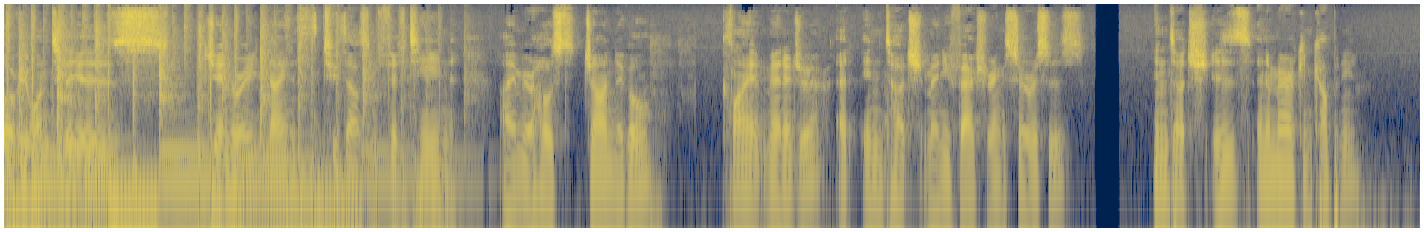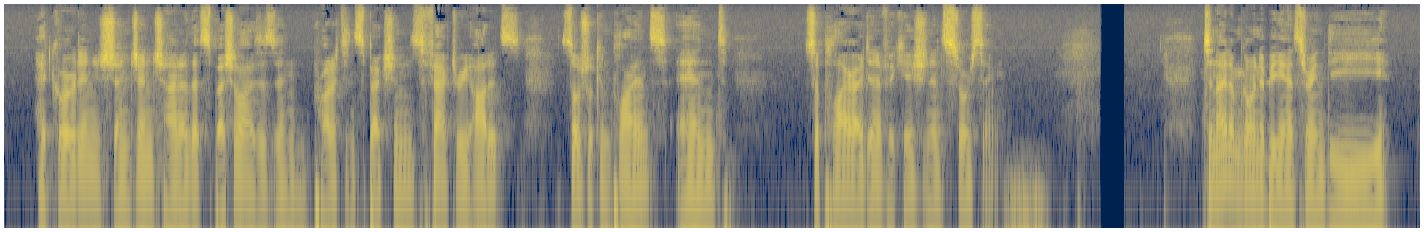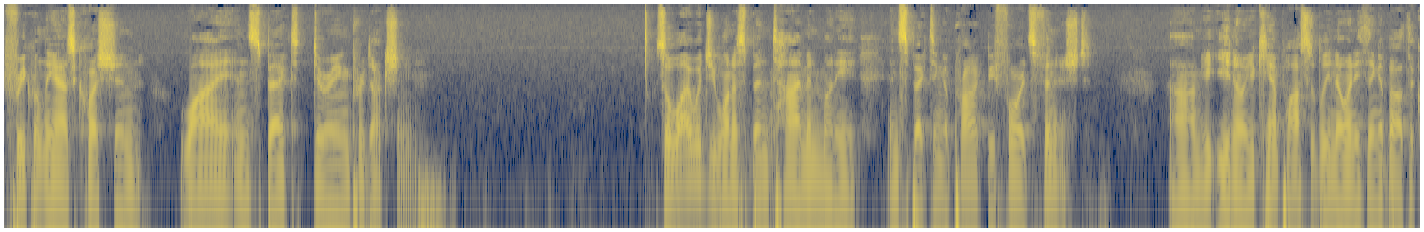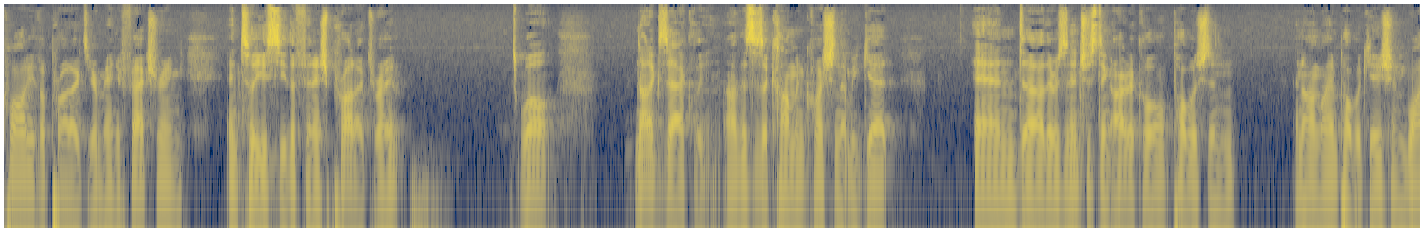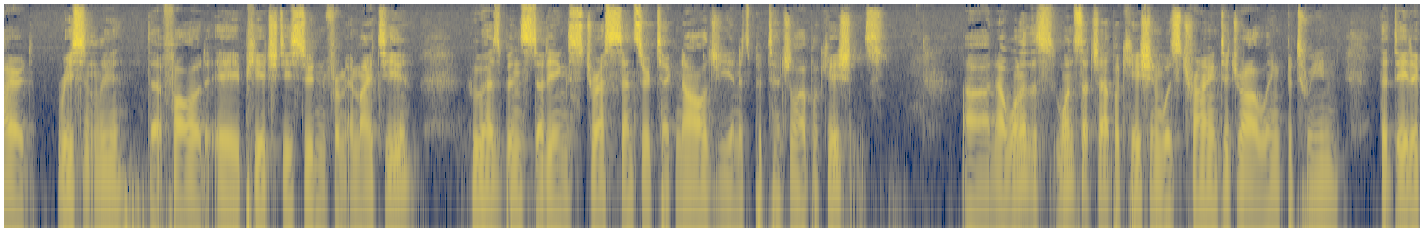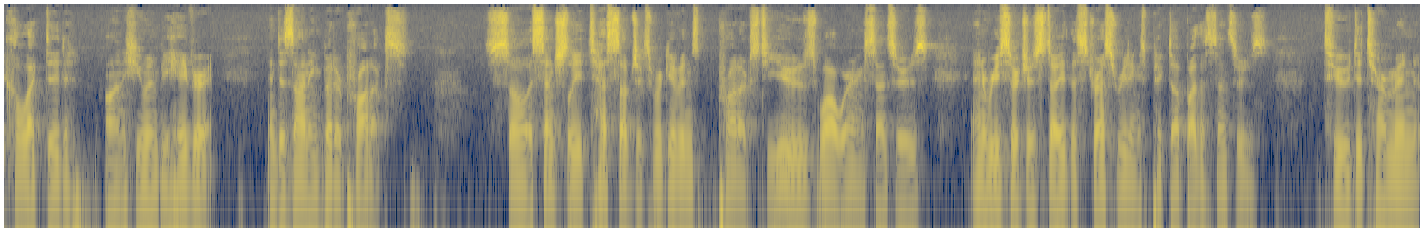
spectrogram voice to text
Hello, everyone. Today is January 9th, 2015. I am your host, John Niggle, client manager at InTouch Manufacturing Services. InTouch is an American company headquartered in Shenzhen, China, that specializes in product inspections, factory audits, social compliance, and supplier identification and sourcing. Tonight I'm going to be answering the frequently asked question why inspect during production? So, why would you want to spend time and money inspecting a product before it's finished? Um, you, you know, you can't possibly know anything about the quality of a product you're manufacturing until you see the finished product, right? Well, not exactly. Uh, this is a common question that we get and uh, there was an interesting article published in an online publication, Wired, recently that followed a PhD student from MIT who has been studying stress sensor technology and its potential applications. Uh, now, one of the one such application was trying to draw a link between the data collected on human behavior and designing better products. So, essentially, test subjects were given products to use while wearing sensors and researchers studied the stress readings picked up by the sensors to determine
